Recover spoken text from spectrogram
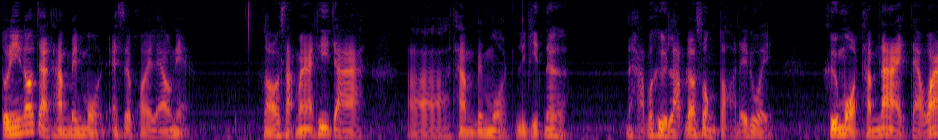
ตัวนี้นอกจากทำเป็นโหมด Access Point แล้วเนี่ย เราสามารถที่จะทำเป็นโหมด Repeater นะครับ ก็คือรับแล้วส่งต่อได้ด้วย คือโหมดทำได้แต่ว่า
